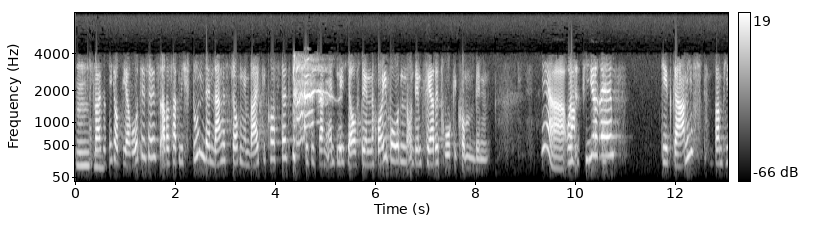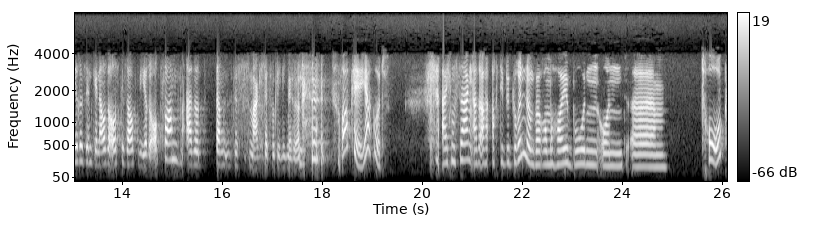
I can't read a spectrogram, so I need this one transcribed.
Mhm. Ich weiß jetzt nicht, ob die erotisch ist, aber es hat mich stundenlanges Joggen im Wald gekostet, bis ich dann endlich auf den Heuboden und den Pferdetrog gekommen bin. Ja, und Vampire geht gar nicht. Vampire sind genauso ausgesaugt wie ihre Opfer. Also dann, das mag ich jetzt wirklich nicht mehr hören. okay, ja gut. Aber ich muss sagen, also auch, auch die Begründung, warum Heuboden und ähm, Trog.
